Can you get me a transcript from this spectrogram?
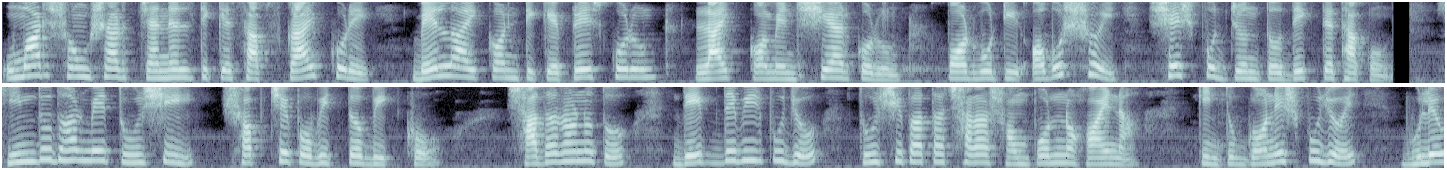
উমার সংসার চ্যানেলটিকে সাবস্ক্রাইব করে বেল আইকনটিকে প্রেস করুন, লাইক, কমেন্ট, শেয়ার করুন। পর্বটি অবশ্যই শেষ পর্যন্ত দেখতে থাকুন। হিন্দু ধর্মে তুলসী সবচেয়ে পবিত্র বৃক্ষ। সাধারণত দেবদেবীর পুজো তুলসী পাতা ছাড়া সম্পন্ন হয় না, কিন্তু গণেশ পুজোয় ভুলেও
